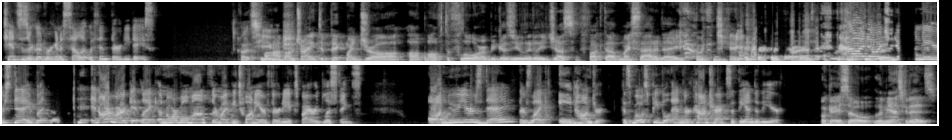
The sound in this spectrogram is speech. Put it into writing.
chances are good we're going to sell it within 30 days. That's huge. I'm, I'm, trying to pick my jaw up off the floor because you literally just fucked up my Saturday January 1st. now I know what you're doing on New Year's Day. But in our market, like a normal month, there might be 20 or 30 expired listings. On New Year's Day, there's like 800 because most people end their contracts at the end of the year. Okay, so let me ask you this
